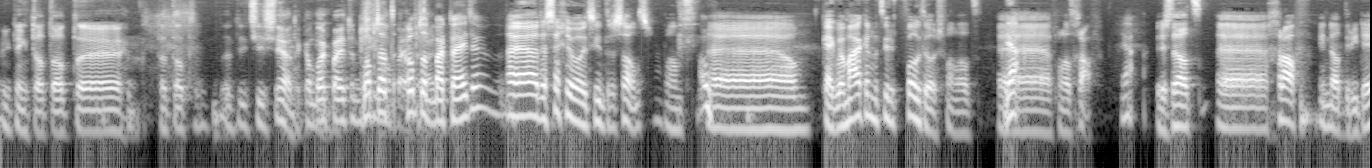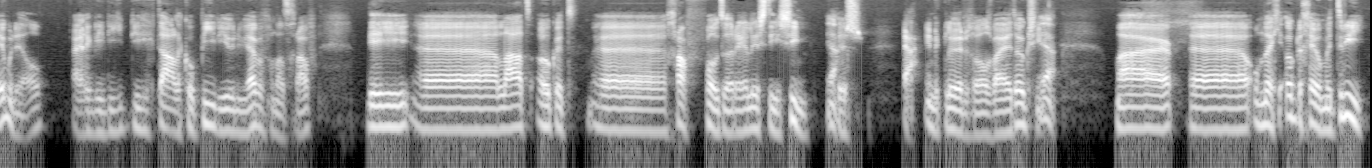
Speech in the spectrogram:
ik denk dat dat, uh, dat, dat, dat iets is. Ja, dat kan Bart Peter Klopt dat, klopt dat Bart Peter? Nou ja, dat zeg je wel iets interessants. Want oh. uh, kijk, we maken natuurlijk foto's van dat, uh, ja. van dat graf. Ja. Dus dat graf in dat 3D-model, eigenlijk die, die digitale kopie die we nu hebben van dat graf, die uh, laat ook het uh, graf fotorealistisch zien. Ja. Dus ja, in de kleuren zoals wij het ook zien. Ja. Maar uh, omdat je ook de geometrie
